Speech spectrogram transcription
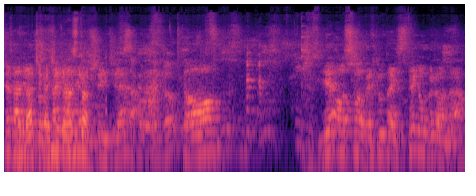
tak. Dobra, czekajcie, teraz to. przyjdzie, to dwie osoby tutaj z tego grona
